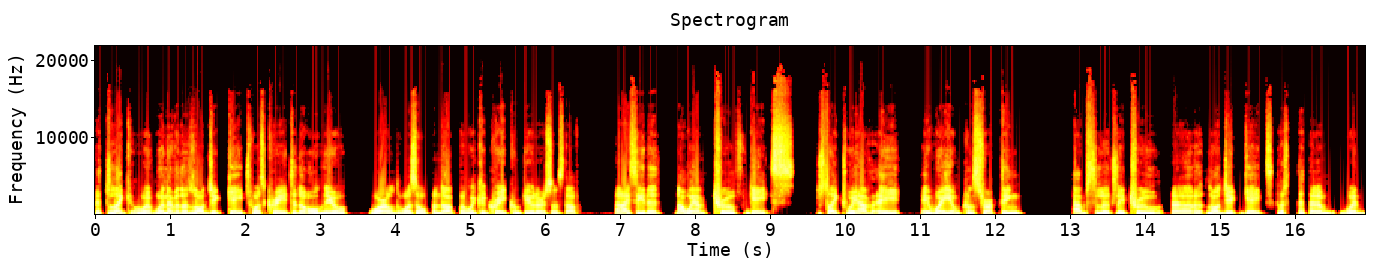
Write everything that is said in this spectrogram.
It's like w- whenever the logic gate was created, a whole new world was opened up and we could create computers and stuff. And I see that now we have truth gates. Just like we have a, a way of constructing absolutely true, uh, logic gates with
